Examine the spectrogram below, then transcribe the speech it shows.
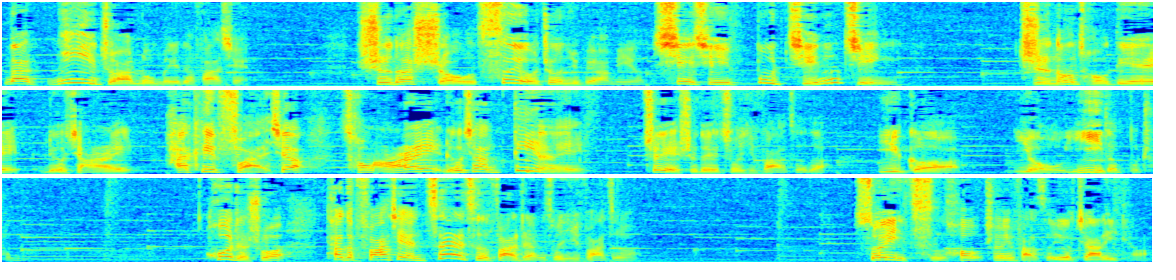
那逆转录酶的发现，使得首次有证据表明，信息不仅仅只能从 DNA 流向 RNA，还可以反向从 RNA 流向 DNA。这也是对中心法则的一个有益的补充，或者说它的发现再次发展了中心法则。所以此后中心法则又加了一条：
